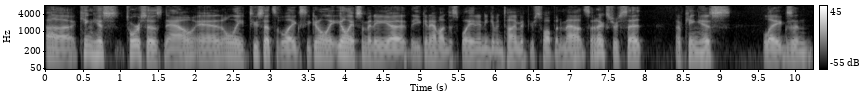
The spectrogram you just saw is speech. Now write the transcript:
uh, King Hiss torsos now, and only two sets of legs. You can only you only have so many uh, that you can have on display at any given time if you're swapping them out. So an extra set of King Hiss legs and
